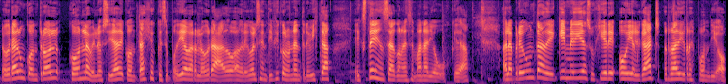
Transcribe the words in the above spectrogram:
lograr un control con la velocidad de contagios que se podía haber logrado, agregó el científico en una entrevista extensa con el semanario Búsqueda. A la pregunta de qué medida sugiere hoy el GATS, Radi respondió,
